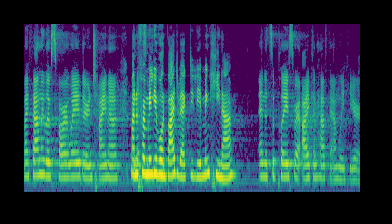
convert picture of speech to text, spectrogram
My family lives far away. They're in China. Meine Familie wohnt weit weg, die leben in China. And it's a place where I can have family here.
